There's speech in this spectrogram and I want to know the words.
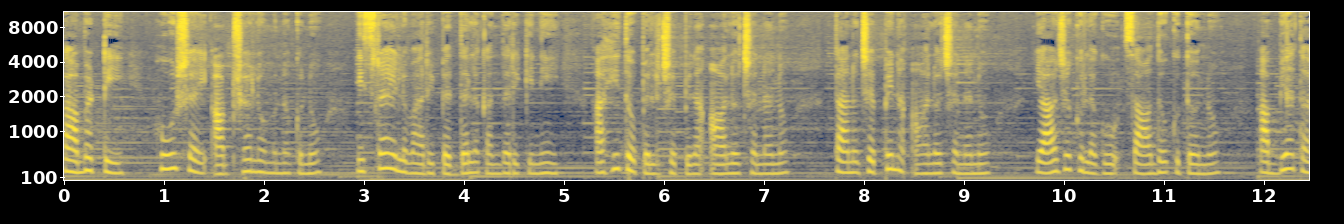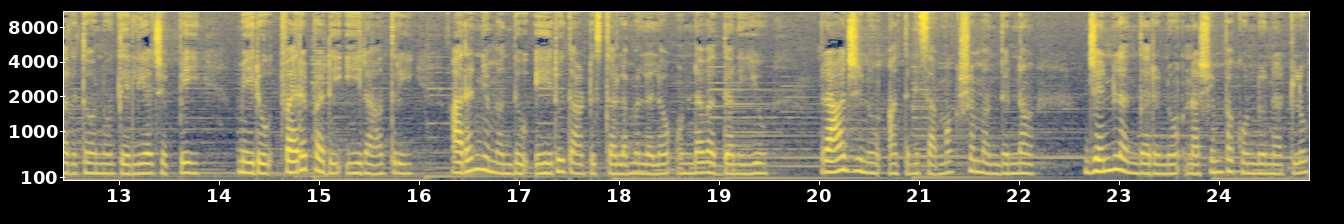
కాబట్టి హూషై అబ్షలోమునకును ఇస్రాయేల్ వారి పెద్దలకందరికీ అహితోపెలు చెప్పిన ఆలోచనను తాను చెప్పిన ఆలోచనను యాజకులకు సాధోకుతోనూ అభ్యతారుతోనూ తెలియచెప్పి మీరు త్వరపడి ఈ రాత్రి అరణ్యమందు ఏరుదాటు స్థలములలో ఉండవద్దనియు రాజును అతని సమక్షమందున్న జనులందరూ నశింపకుండునట్లు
